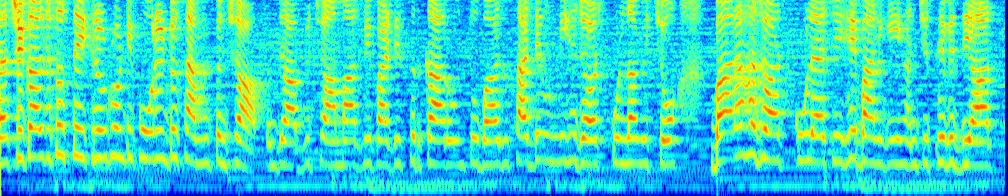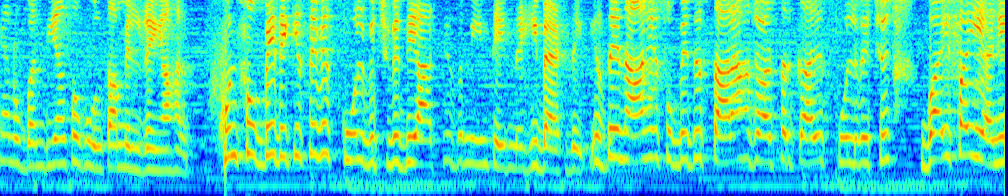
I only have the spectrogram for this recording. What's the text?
ਸਤਿ ਸ਼੍ਰੀ ਅਕਾਲ ਜੀ, ਤੁਸੀਂ ਦੇਖ ਰਹੇ ਹੋ 24/7 ਪੰਜਾਬ। ਪੰਜਾਬ ਵਿੱਚ ਆਮ ਆਦਮੀ ਪਾਰਟੀ ਸਰਕਾਰ ਹੋਣ ਤੋਂ ਬਾਅਦ 19500 ਸਕੂਲਾਂ ਵਿੱਚੋਂ 12000 ਸਕੂਲ ਅਜਿਹੇ ਬਣ ਗਏ ਹਨ ਜਿੱਥੇ ਵਿਦਿਆਰਥੀਆਂ ਨੂੰ ਬੰਦੀਆਂ ਸਹੂਲਤਾਂ ਮਿਲ ਰਹੀਆਂ ਹਨ। ਹੁਣ ਸੂਬੇ ਦੇ ਕਿਸੇ ਵੀ ਸਕੂਲ ਵਿੱਚ ਵਿਦਿਆਰਥੀ ਜ਼ਮੀਨ ਤੇ ਨਹੀਂ ਬੈਠਦੇ। ਇਸ ਦੇ ਨਾਲ ਹੀ ਸੂਬੇ ਦੇ 17000 ਸਰਕਾਰੀ ਸਕੂਲ ਵਿੱਚ ਵਾਈਫਾਈ ਯਾਨੀ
